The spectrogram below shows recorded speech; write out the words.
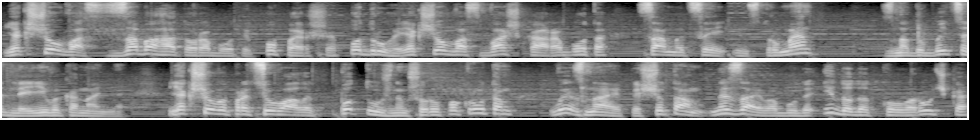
якщо у вас забагато роботи, по-перше, по-друге, якщо у вас важка робота, саме цей інструмент знадобиться для її виконання. Якщо ви працювали потужним шурупокрутом, ви знаєте, що там не зайва буде і додаткова ручка,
